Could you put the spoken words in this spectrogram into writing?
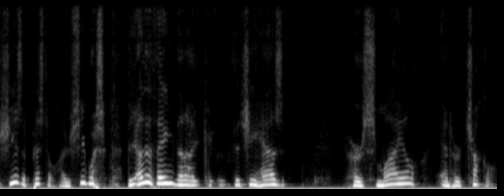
she's a pistol. I, she was the other thing that I that she has her smile and her chuckle.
